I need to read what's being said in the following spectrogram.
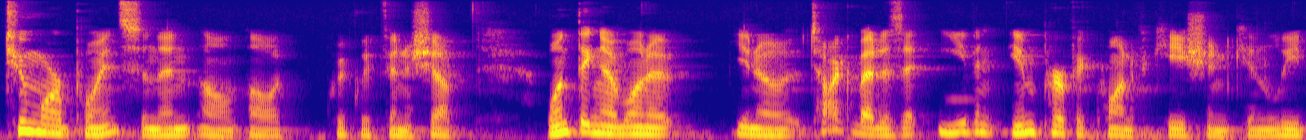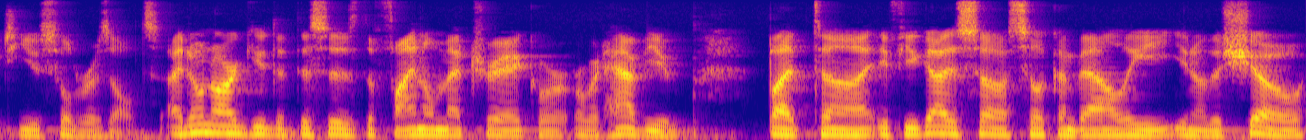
two more points, and then I'll, I'll quickly finish up. One thing I want to you know, talk about is that even imperfect quantification can lead to useful results. I don't argue that this is the final metric or, or what have you, but uh, if you guys saw Silicon Valley, you know, the show,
